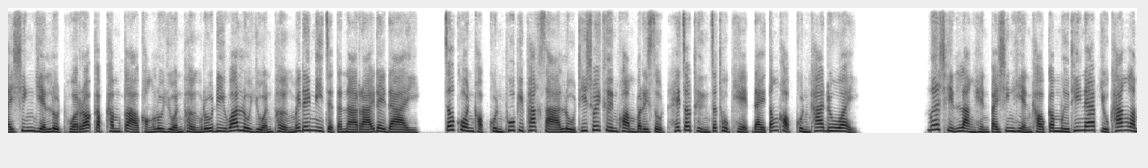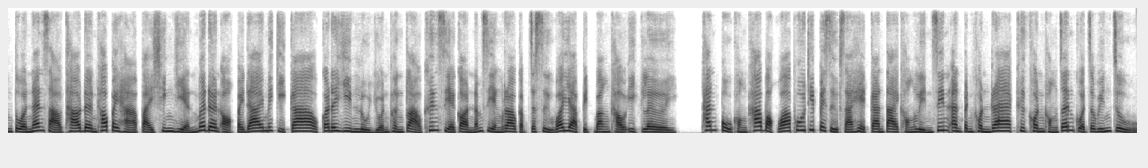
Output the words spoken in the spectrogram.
ไปชิงเหยียนหลุดหัวเราะกับคำกล่าวของหลู่หยวนเพิงรู้ดีว่าหลู่หยวนเพิงไม่ได้มีเจตนาร้ายใด ๆ เจ้าควรขอบคุณผู้พิพากษาหลู่ที่ช่วยคืนความบริสุทธิ์ให้เจ้าถึงจะถูกเหตุใดต้องขอบคุณข้าด้วย เมื่อฉินหลังเห็นไปชิงเหียนเขากำมือที่แนบอยู่ข้างลำตัวแน่นสาวเท้าเดินเข้าไปหาไปชิงเหยียนเมื่อเดินออกไปได้ไม่กี่ก้าวก็ได้ยินหลู่หยวนเพิงกล่าวขึ้นเสียก่อนน้ำเสียงราวกับจะสื่อว่าอย่าปิดบังเขาอีกเลย ท่านปู่ของข้าบอกว่าผู้ที่ไปสืบสาเหตุการตายของหลินซินอันเป็นคนแรกคือคนของเจิ้นกัวจวินจู่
